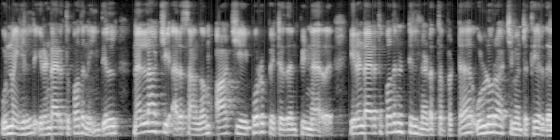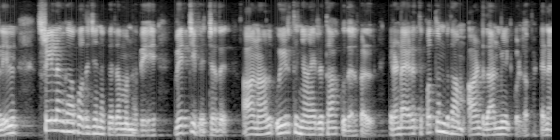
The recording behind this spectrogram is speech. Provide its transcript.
உண்மையில் இரண்டாயிரத்து பதினைந்தில் நல்லாட்சி அரசாங்கம் ஆட்சியை பொறுப்பேற்றதன் பின்னர் இரண்டாயிரத்து பதினெட்டில் நடத்தப்பட்ட உள்ளூராட்சி மன்ற தேர்தலில் ஸ்ரீலங்கா பொதுஜன பிரதமனவே வெற்றி பெற்றது. ஆனால் உயிர்த்த ஞாயிறு தாக்குதல்கள் இரண்டாயிரத்து பத்தொன்பதாம் ஆண்டுதான் மேற்கொள்ளப்பட்டன.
